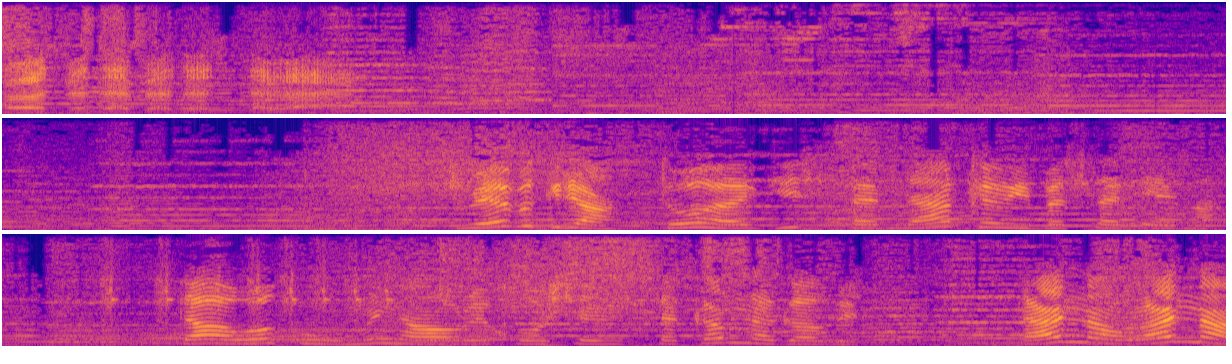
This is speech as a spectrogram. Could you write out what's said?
ئەوە دەدە بەدەستەوە گوێ بگرە تۆ هەرگیز سەر ناکەوی بەسەر ئێمە تا وەکو من هاوڕێ خۆشەویستەکەم لەگەڵ بێت تا ناوڕاننا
